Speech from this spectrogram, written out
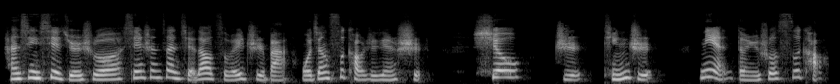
韩信谢绝说：“先生暂且到此为止吧，我将思考这件事。”休止，停止，念等于说思考。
